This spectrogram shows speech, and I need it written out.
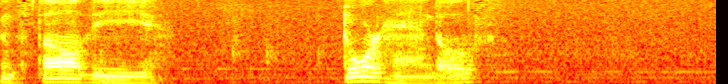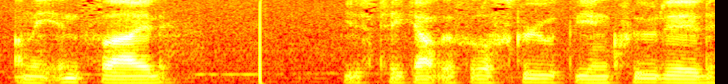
install the door handles on the inside. You just take out this little screw with the included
